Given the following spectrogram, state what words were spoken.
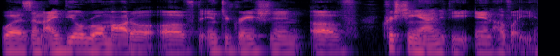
was an ideal role model of the integration of Christianity in Hawaii.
